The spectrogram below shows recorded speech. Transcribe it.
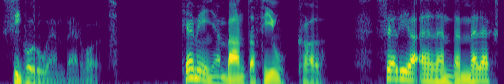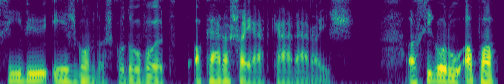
szigorú ember volt. Keményen bánta fiúkkal. Celia ellenben melegszívű és gondoskodó volt, akár a saját kárára is. A szigorú apa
